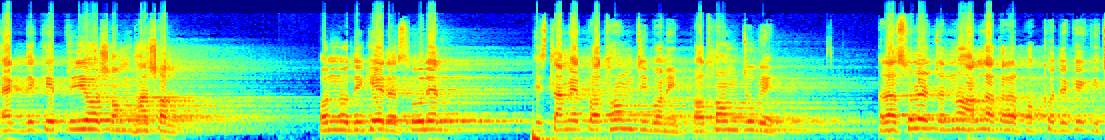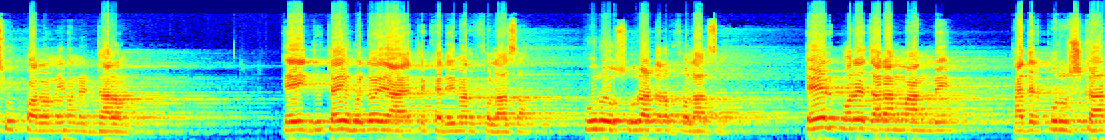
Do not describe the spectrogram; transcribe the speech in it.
একদিকে প্রিয় সম্ভাষণ, অন্যদিকে রসুলের ইসলামের প্রথম জীবনে, প্রথম যুগে রাসুলের জন্য আল্লাহ তালার পক্ষ থেকে কিছু করণীয় নির্ধারণ। এই দুটাই হলো এই আয়াতে কারিমার খোলাসা। পুরো সুরাটার খোলাসা এরপরে যারা মানবে তাদের পুরস্কার,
